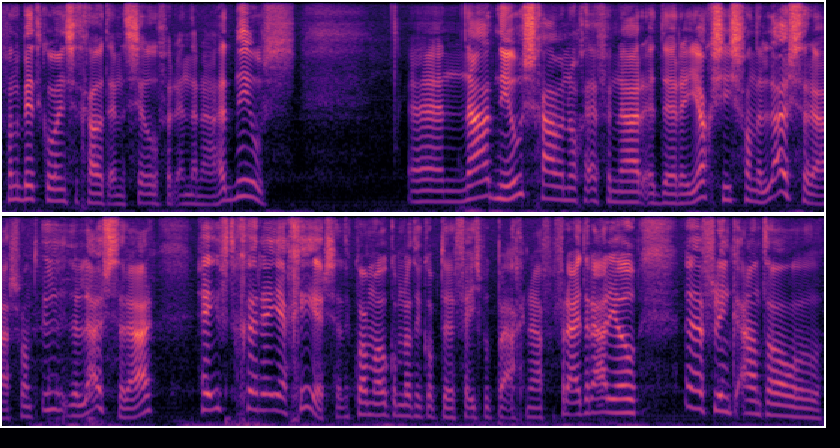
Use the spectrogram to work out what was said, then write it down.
van de bitcoins, het goud en het zilver en daarna het nieuws. En na het nieuws gaan we nog even naar de reacties van de luisteraars. Want u, de luisteraar, heeft gereageerd. Dat kwam ook omdat ik op de Facebookpagina van Vrijheid Radio een flink aantal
